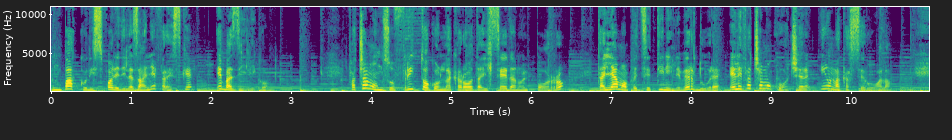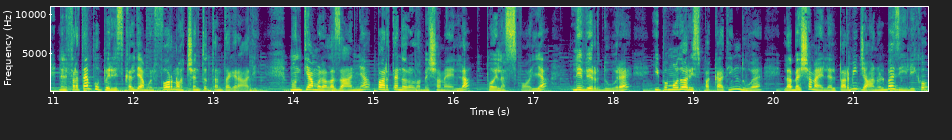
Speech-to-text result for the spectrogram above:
un pacco di sfoglie di lasagne fresche e basilico. Facciamo un soffritto con la carota, il sedano e il porro, tagliamo a pezzettini le verdure e le facciamo cuocere in una casseruola. Nel frattempo periscaldiamo il forno a 180 gradi. Montiamo la lasagna partendo dalla besciamella, poi la sfoglia, le verdure, i pomodori spaccati in due, la besciamella, il parmigiano, il basilico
